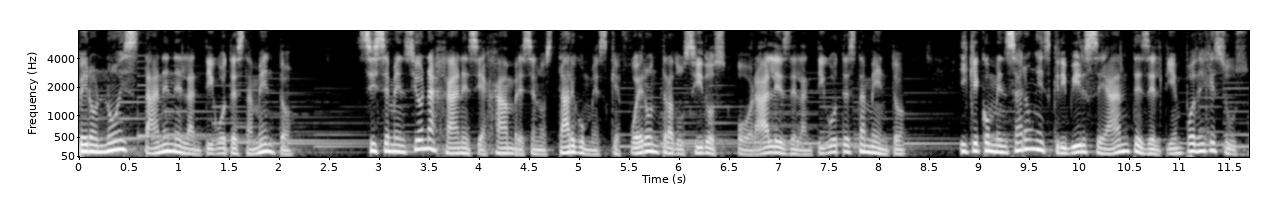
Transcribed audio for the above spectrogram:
pero no están en el Antiguo Testamento. Si se menciona Janes y a Jambres en los Tárgumes que fueron traducidos orales del Antiguo Testamento y que comenzaron a escribirse antes del tiempo de Jesús,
